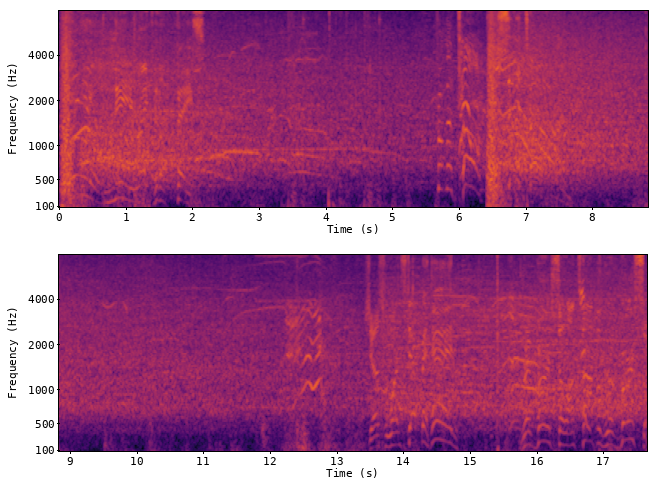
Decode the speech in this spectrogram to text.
Brutal knee right to the face. From the top, senton. Just one step ahead. Reversal on top of reversal.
